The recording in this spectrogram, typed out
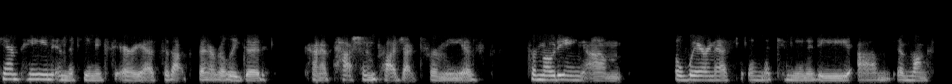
campaign in the Phoenix area. So that's been a really good kind of passion project for me of promoting um, awareness in the community um, amongst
